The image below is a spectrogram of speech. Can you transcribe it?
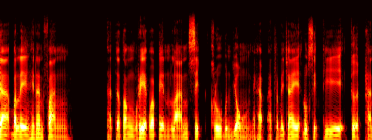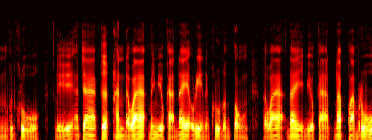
จะบรรเลงให้ท่านฟัง อาจจะต้องเรียกว่าเป็นหลานสิทธิ์ครูบุญยงนะครับ อาจจะไม่ใช่ลูกศิษย์ที่เกิดทันคุณครู หรืออาจจะเกิดทันแต่ว่าไม่มีโอกาสได้เรียนกับครูดนตรง แต่ว่าได้มีโอกาสรับความรู้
